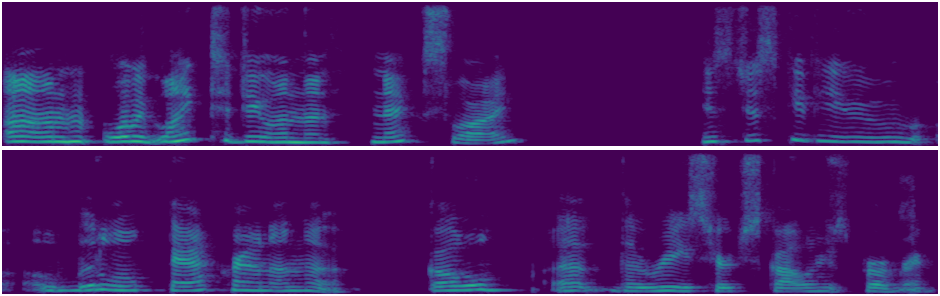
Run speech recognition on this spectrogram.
Um, what we'd like to do on the next slide is just give you a little background on the goal of the Research Scholars Program.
